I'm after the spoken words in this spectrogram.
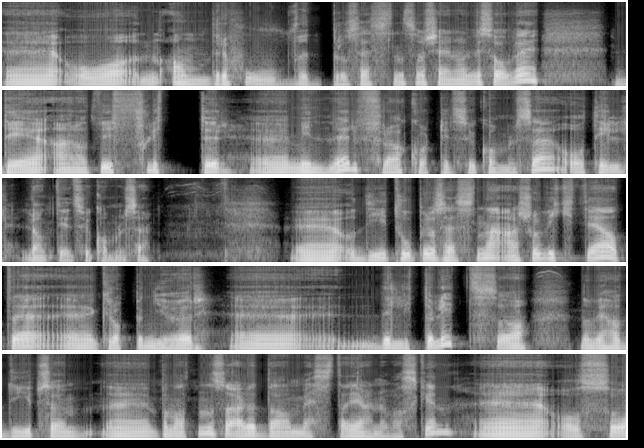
Eh, og den andre hovedprosessen som skjer når vi sover, det er at vi flytter eh, minner fra korttidshukommelse og til langtidshukommelse. Eh, og de to prosessene er så viktige at eh, kroppen gjør eh, det litt og litt. Så når vi har dyp søvn på natten, så er det da mest av hjernevasken. Og så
